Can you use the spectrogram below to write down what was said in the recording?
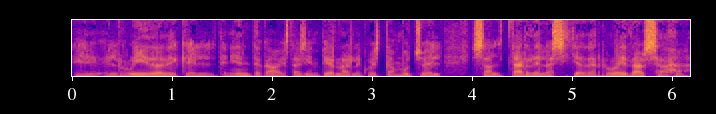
eh, el ruido de que el teniente, claro, está sin piernas, le cuesta mucho el saltar de la silla de ruedas a,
